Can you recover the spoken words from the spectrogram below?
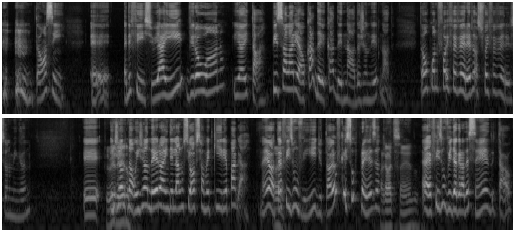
Então, assim, é, é difícil. E aí, virou o ano, e aí tá. Piso salarial, cadê? Cadê? Nada, janeiro, nada. Então, quando foi fevereiro, acho que foi fevereiro, se eu não me engano. É, em jan... Não, em janeiro ainda ele anunciou oficialmente que iria pagar. Né? Eu até é. fiz um vídeo e tal. Eu fiquei surpresa. Agradecendo. É, fiz um vídeo agradecendo e tal.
